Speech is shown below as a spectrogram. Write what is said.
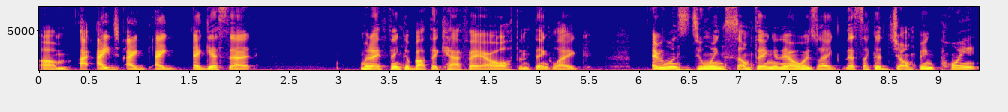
Um, I, I, I, I guess that when I think about the cafe, I often think like everyone's doing something, and they're always like that's like a jumping point.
